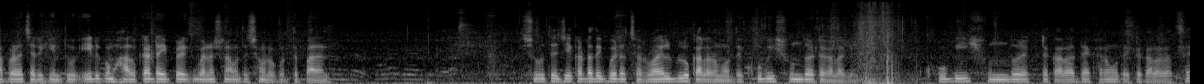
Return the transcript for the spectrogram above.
আপনারা চাইলে কিন্তু এরকম হালকা টাইপের বেনারসি আমাদের সংগ্রহ করতে পারেন। শুরুতে যে কালারটা দেখব, এটা হচ্ছে রয়্যাল ব্লু কালারের মধ্যে খুবই সুন্দর একটা কালার কিন্তু। খুবই সুন্দর একটা কালার দেখার মতো একটা কালার আছে।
